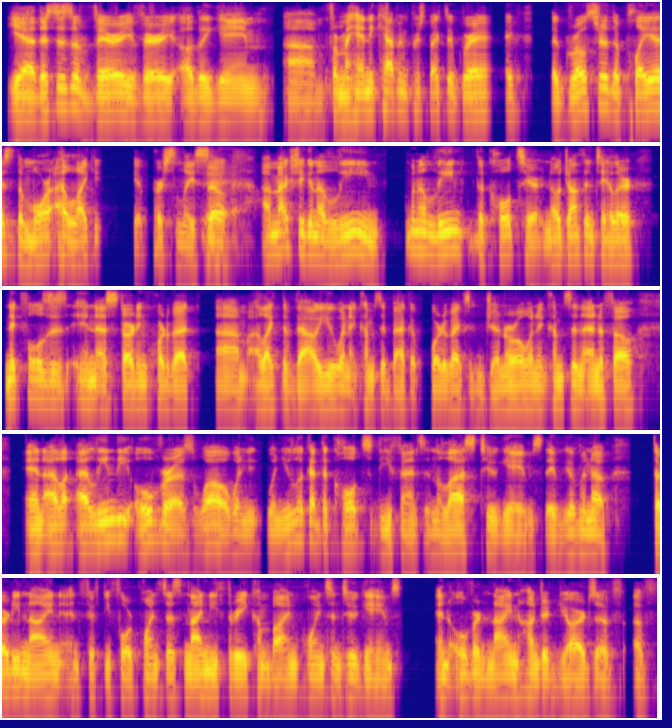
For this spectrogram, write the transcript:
Yeah, this is a very, very ugly game. Um, from a handicapping perspective, Greg, the grosser the play is, the more I like it personally. So yeah. I'm actually going to lean I'm gonna lean the Colts here. No Jonathan Taylor. Nick Foles is in as starting quarterback. Um, I like the value when it comes to backup quarterbacks in general. When it comes to the NFL, and I I lean the over as well. When you, when you look at the Colts defense in the last two games, they've given up 39 and 54 points. That's 93 combined points in two games, and over 900 yards of of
